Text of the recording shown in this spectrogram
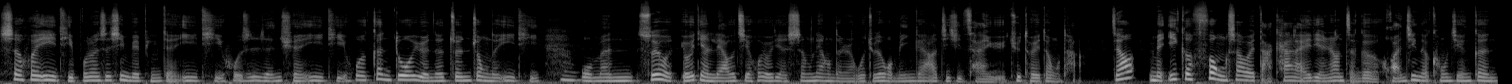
社会议题，不论是性别平等议题，或者是人权议题，或更多元的尊重的议题，我们所有有一点了解或有点声量的人，我觉得我们应该要积极参与，去推动它。只要每一个缝稍微打开来一点，让整个环境的空间更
